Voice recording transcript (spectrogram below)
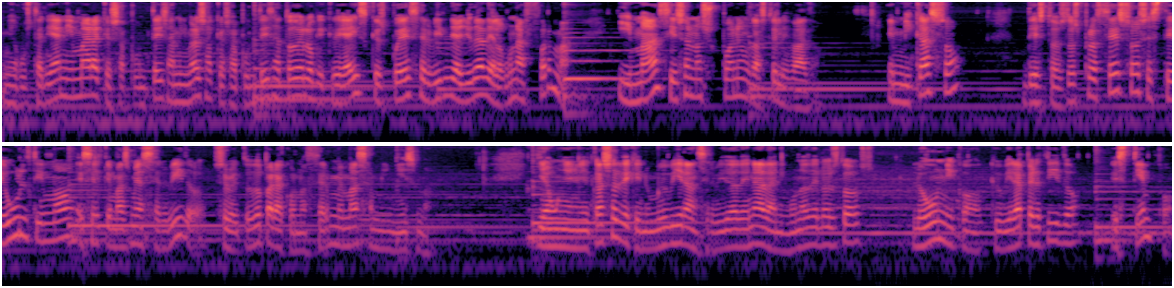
me gustaría animar a que os apuntéis, animaros a que os apuntéis a todo lo que creáis que os puede servir de ayuda de alguna forma, y más si eso no supone un gasto elevado. En mi caso, de estos dos procesos, este último es el que más me ha servido, sobre todo para conocerme más a mí misma. Y aun en el caso de que no me hubieran servido de nada ninguno de los dos, lo único que hubiera perdido es tiempo,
